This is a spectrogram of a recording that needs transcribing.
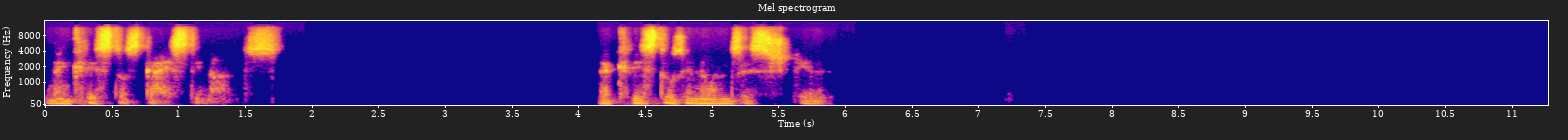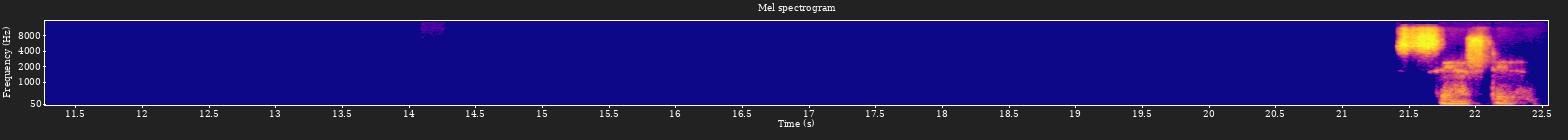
an den Christusgeist in uns. Der Christus in uns ist still. sehr still.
